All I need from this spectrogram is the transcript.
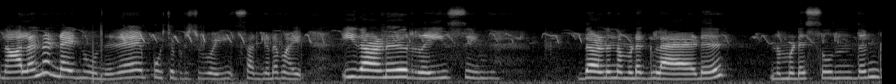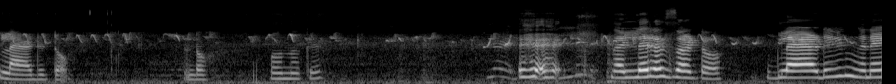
നാലെണ്ണം ഉണ്ടായിരുന്നു. ഒന്നിനെ പൂച്ച പിടിച്ചു പോയി സങ്കടമായി. ഇതാണ് റേസിങ് ഇതാണ് നമ്മുടെ ഗ്ലാഡ് നമ്മുടെ സ്വന്തം ഗ്ലാഡ് കേട്ടോ ഉണ്ടോ അപ്പോൾ നോക്ക്. നല്ല രസാട്ടോ. ഗ്ലാഡിൽ ഇങ്ങനെ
